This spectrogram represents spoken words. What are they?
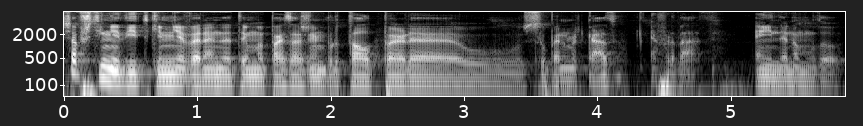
já vos tinha dito que a minha varanda tem uma paisagem brutal para o supermercado? É verdade, ainda não mudou.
